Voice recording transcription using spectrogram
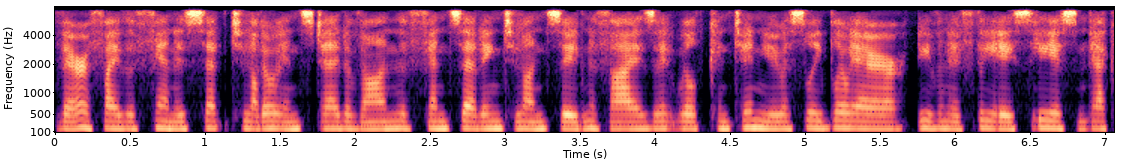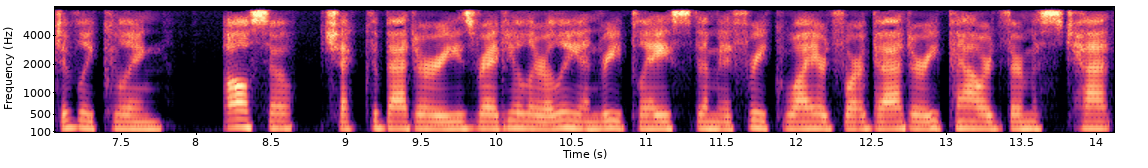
verify the fan is set to auto instead of on. The fan setting to on signifies it will continuously blow air, even if the AC isn't actively cooling. Also, check the batteries regularly and replace them if required for a battery powered thermostat.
